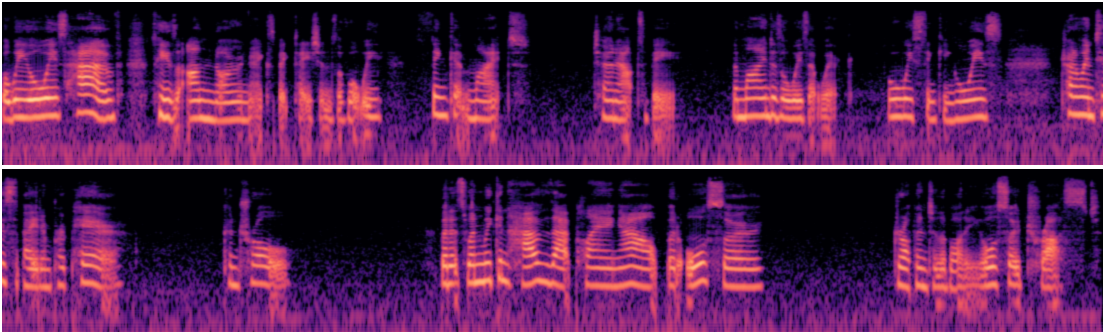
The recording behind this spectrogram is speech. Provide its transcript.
But we always have these unknown expectations of what we think it might turn out to be. The mind is always at work, always thinking, always trying to anticipate and prepare, control. But it's when we can have that playing out, but also drop into the body, also trust,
